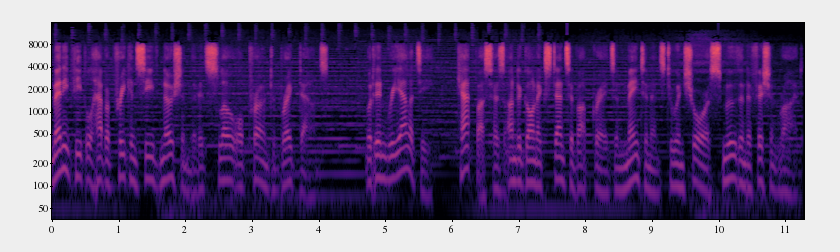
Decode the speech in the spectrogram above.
Many people have a preconceived notion that it's slow or prone to breakdowns. But in reality, CatBus has undergone extensive upgrades and maintenance to ensure a smooth and efficient ride.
